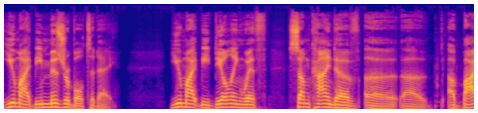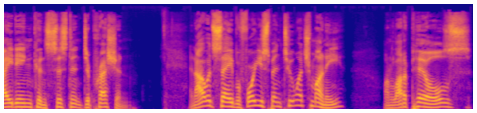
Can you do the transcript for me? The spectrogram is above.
You might be miserable today. You might be dealing with some kind of uh, uh, abiding, consistent depression. And I would say before you spend too much money on a lot of pills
